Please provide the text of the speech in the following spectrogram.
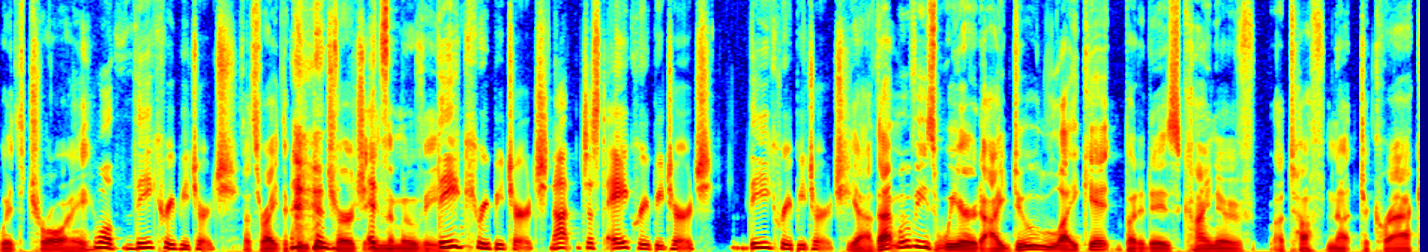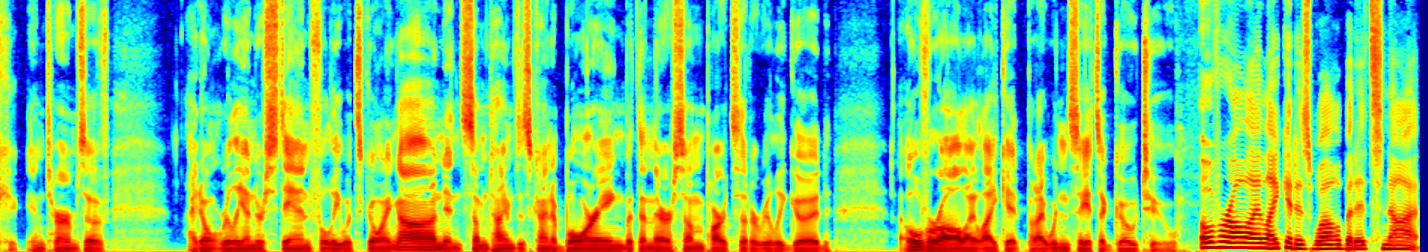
with Troy. Well, the creepy church, That's right, the creepy church in the movie. the creepy church, not just a creepy church, the creepy church. yeah, that movie's weird. I do like it, but it is kind of a tough nut to crack in terms of I don't really understand fully what's going on, and sometimes it's kind of boring, but then there are some parts that are really good. Overall, I like it, but I wouldn't say it's a go to. Overall, I like it as well, but it's not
